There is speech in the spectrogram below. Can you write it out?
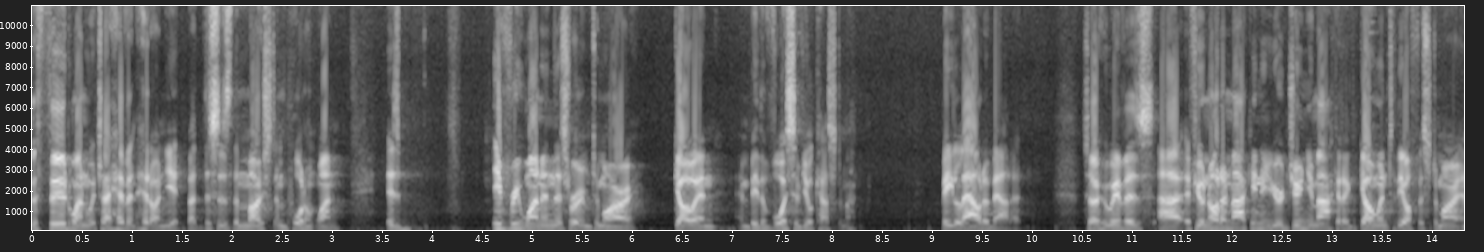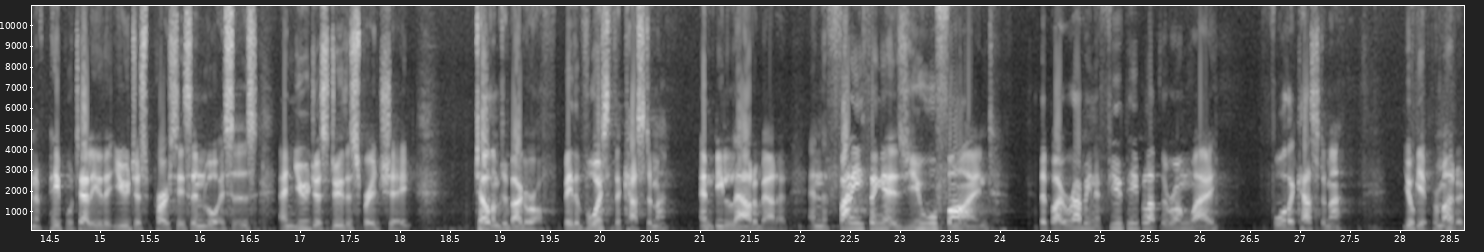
the third one, which I haven't hit on yet, but this is the most important one, is everyone in this room tomorrow go in and be the voice of your customer. Be loud about it. So whoever's, uh, if you're not in marketing you're a junior marketer, go into the office tomorrow and if people tell you that you just process invoices and you just do the spreadsheet, tell them to bugger off. Be the voice of the customer and be loud about it. And the funny thing is, you will find that by rubbing a few people up the wrong way for the customer, you'll get promoted.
